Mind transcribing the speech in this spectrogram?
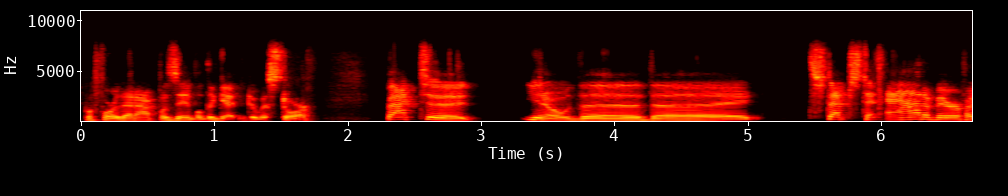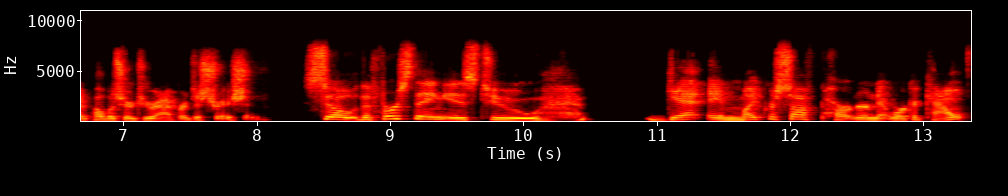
before that app was able to get into a store. Back to you know the the steps to add a verified publisher to your app registration. So the first thing is to get a Microsoft Partner Network account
